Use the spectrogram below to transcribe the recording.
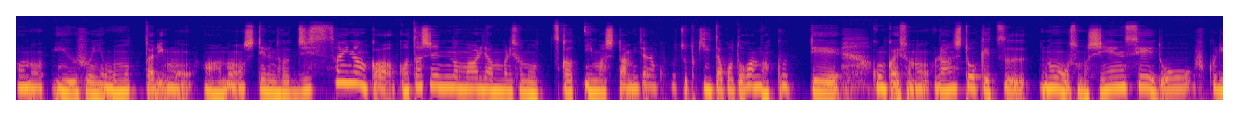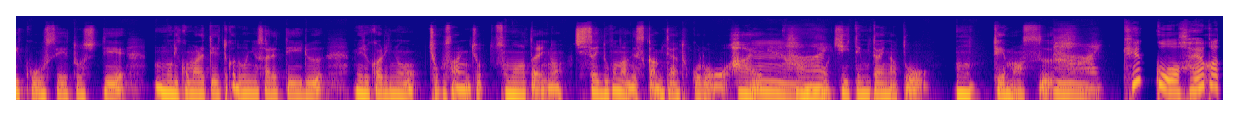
あのいうふうに思ったりもあのしてるんだけど実際なんか私の周りであんまりその使いましたみたいなことをちょっと聞いたことがなくって今回その卵子凍結のその支援制度を福利厚生として盛り込まれているとか導入されているメルカリのチョコさんにちょっとそのあたりの実際どこなんですかみたいなところを、はいうんあはいの聞いてみたいなと思ってます。はい。結構早かっ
